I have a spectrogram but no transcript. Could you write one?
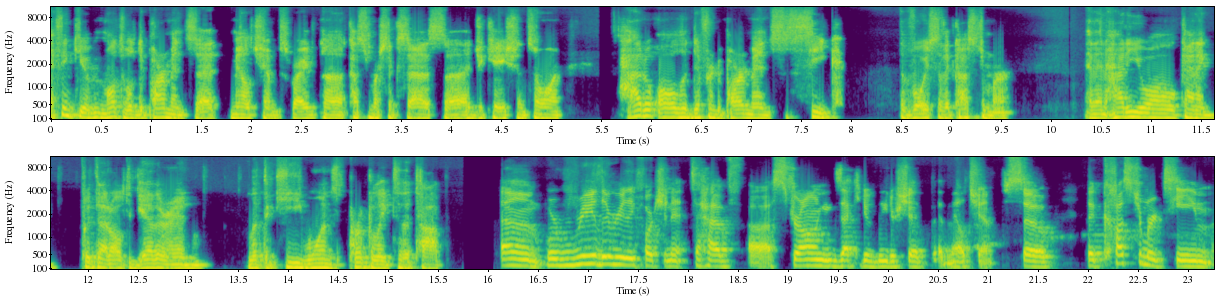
I think you have multiple departments at MailChimp, right? Uh, customer success, uh, education, so on. How do all the different departments seek the voice of the customer? And then how do you all kind of put that all together and let the key ones percolate to the top? Um, we're really, really fortunate to have uh, strong executive leadership at MailChimp. So the customer team,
